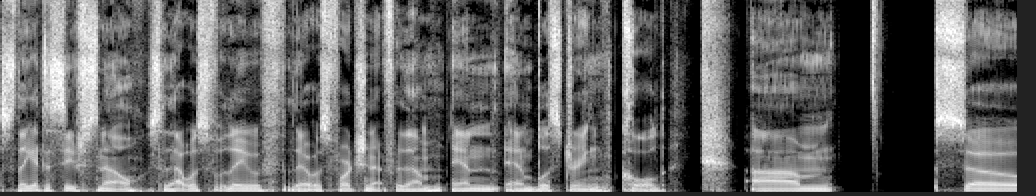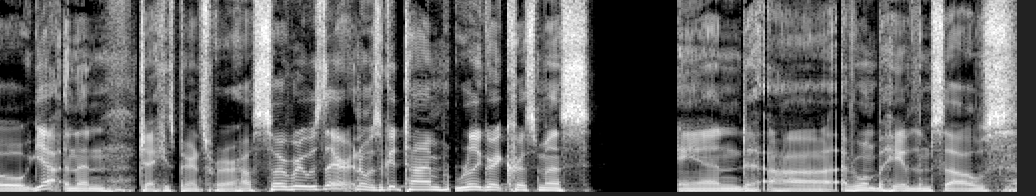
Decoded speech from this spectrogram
so they get to see snow. So that was they that was fortunate for them, and and blistering cold. Um, so yeah, and then Jackie's parents were at our house, so everybody was there, and it was a good time. Really great Christmas, and uh, everyone behaved themselves.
